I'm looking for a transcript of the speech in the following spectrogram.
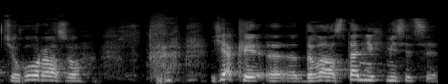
е, цього разу, як і е, два останніх місяці,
